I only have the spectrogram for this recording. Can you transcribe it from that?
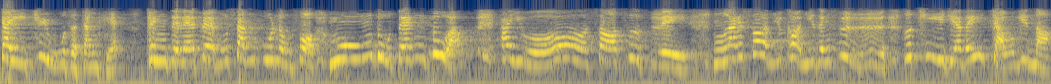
该句我是真黑，听得来百亩山谷怒放，我都等多啊！哎呦，少知府哎，我那个少女靠你认夫，是天界的教人呐，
